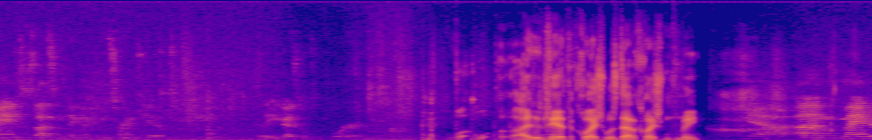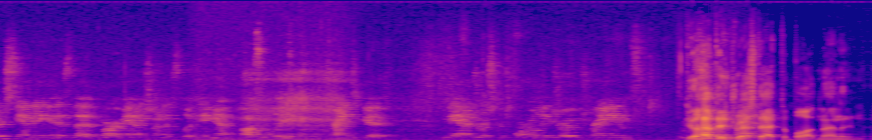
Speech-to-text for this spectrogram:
trains. Is that something that concerns you? Or that you guys would support? Wha- wha- I didn't hear the question. Was that a question for me? Yeah, um, my understanding is that BART management is looking at possibly trying to get managers who formerly drove trains. You'll have to address that to BART management.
